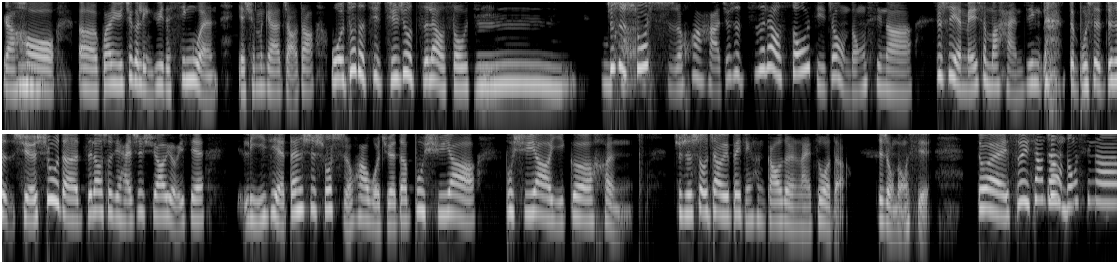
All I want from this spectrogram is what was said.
然后，呃，关于这个领域的新闻也全部给他找到。我做的其其实就资料搜集，嗯，就是说实话哈，就是资料搜集这种东西呢，就是也没什么含金的，不是，就是学术的资料收集还是需要有一些理解。但是说实话，我觉得不需要不需要一个很就是受教育背景很高的人来做的这种东西。对，所以像这种东西呢，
